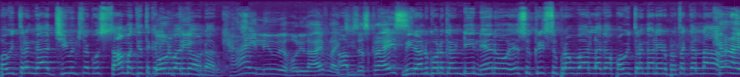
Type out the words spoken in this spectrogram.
పవిత్రంగా జీవించడానికి సామర్థ్యత కలిగిన వారిగా ఉన్నారు. Can I live a holy life like Jesus Christ మీరు అనుకోనకండి నేను యేసుక్రీస్తు ప్రభు వారిలాగా పవిత్రంగా నేను బ్రతకగలనా? Can I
